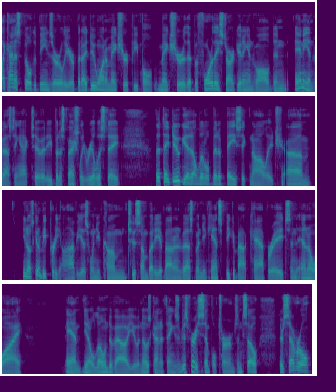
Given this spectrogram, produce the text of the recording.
I kind of spilled the beans earlier, but I do want to make sure people make sure that before they start getting involved in any investing activity, but especially real estate, that they do get a little bit of basic knowledge. Um, you know, it's going to be pretty obvious when you come to somebody about an investment. You can't speak about cap rates and NOI and, you know, loan to value and those kind of things. Just very simple terms. And so there's several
